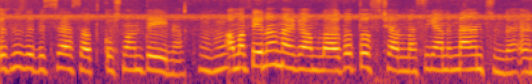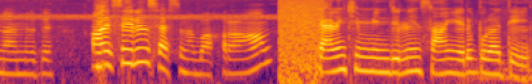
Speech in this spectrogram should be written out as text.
özünüz də bilsəz saat qoşulan deyiləm. Amma belə məqamlarda dost kəlməsi, yəni mənim üçün də önəmlidir. Ayselin səsinə baxıram. Sənin kimi mindilli insanın yeri bura deyil.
